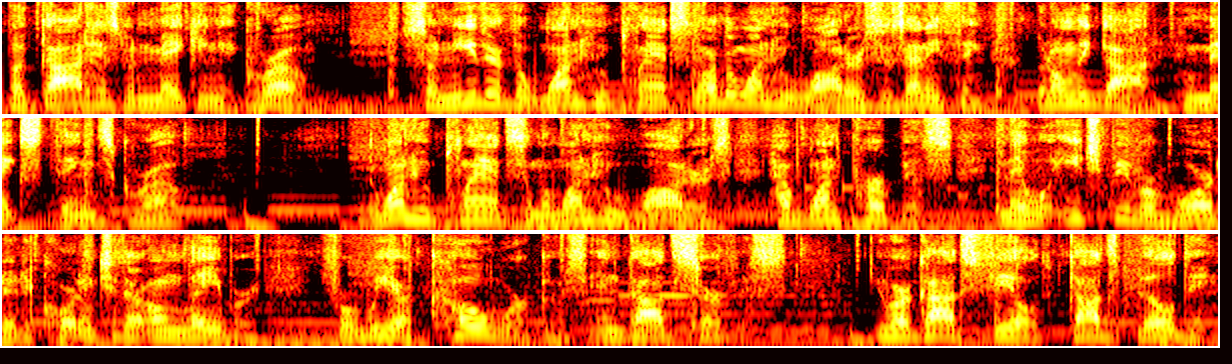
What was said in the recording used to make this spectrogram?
but God has been making it grow. So neither the one who plants nor the one who waters is anything, but only God who makes things grow. The one who plants and the one who waters have one purpose, and they will each be rewarded according to their own labor, for we are co workers in God's service. You are God's field, God's building.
